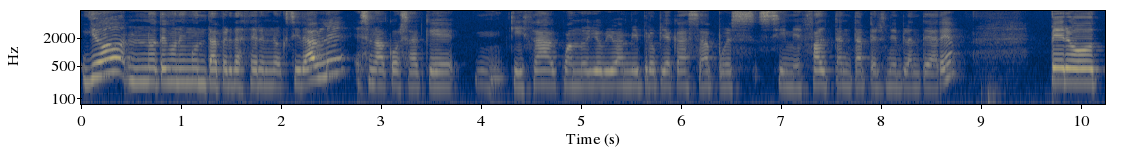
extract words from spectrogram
Yo no tengo ningún tupper de acero inoxidable, es una cosa que mm, quizá cuando yo viva en mi propia casa, pues si me faltan tuppers me plantearé. Pero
